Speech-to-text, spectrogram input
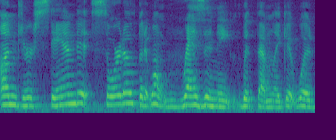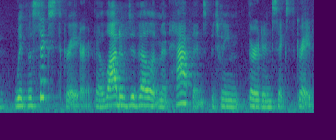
understand it sort of, but it won't resonate with them like it would with a sixth grader. A lot of development happens between third and sixth grade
